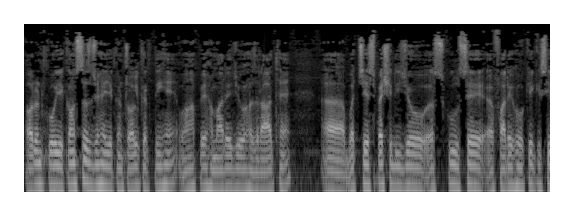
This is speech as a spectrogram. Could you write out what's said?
اور ان کو یہ کونسلز جو ہیں یہ کنٹرول کرتی ہیں۔ وہاں پہ ہمارے جو حضرات ہیں بچے اسپیشلی جو اسکول سے فارغ ہو کے کسی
